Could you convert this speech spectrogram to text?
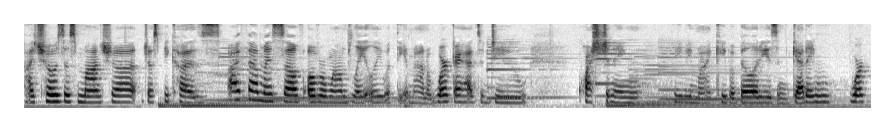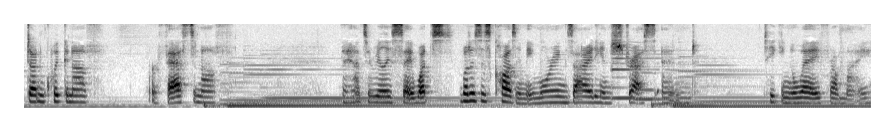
I chose this mantra just because I found myself overwhelmed lately with the amount of work I had to do, questioning maybe my capabilities in getting work done quick enough or fast enough. I had to really say what's what is this causing me? More anxiety and stress and taking away from my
